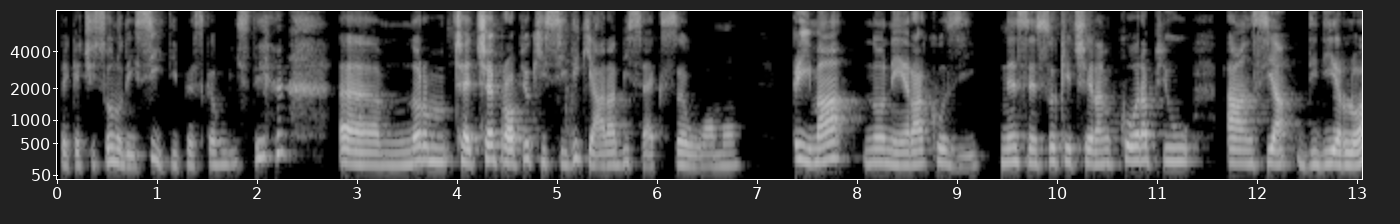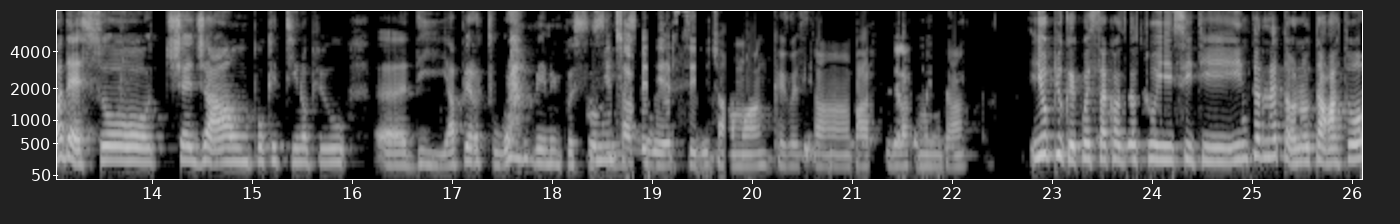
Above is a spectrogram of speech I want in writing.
perché ci sono dei siti per scambisti, ehm, norm- cioè, c'è proprio chi si dichiara bisex uomo. Prima non era così, nel senso che c'era ancora più ansia di dirlo. Adesso c'è già un pochettino più eh, di apertura, almeno in questo Comincia a senso. vedersi, diciamo, anche questa parte della comunità. Io più che questa cosa sui siti internet ho notato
